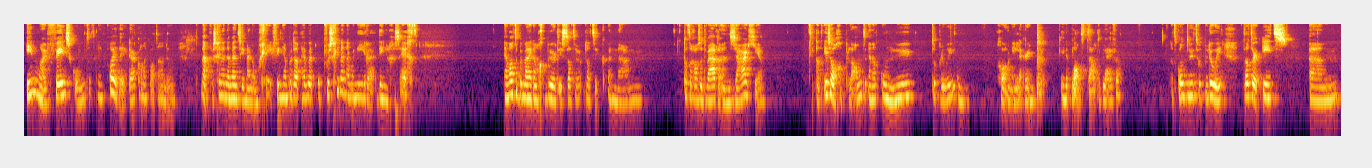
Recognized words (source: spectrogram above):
in my face komt, dat ik denk, oh ja, daar kan ik wat aan doen. Nou, verschillende mensen in mijn omgeving hebben, dat, hebben op verschillende manieren dingen gezegd. En wat er bij mij dan gebeurt, is dat, er, dat ik een, um, dat er als het ware een zaadje, dat is al geplant en dat komt nu tot bloei om gewoon in lekker in in de plantentaal te blijven. Dat komt nu tot bloei dat er iets um,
